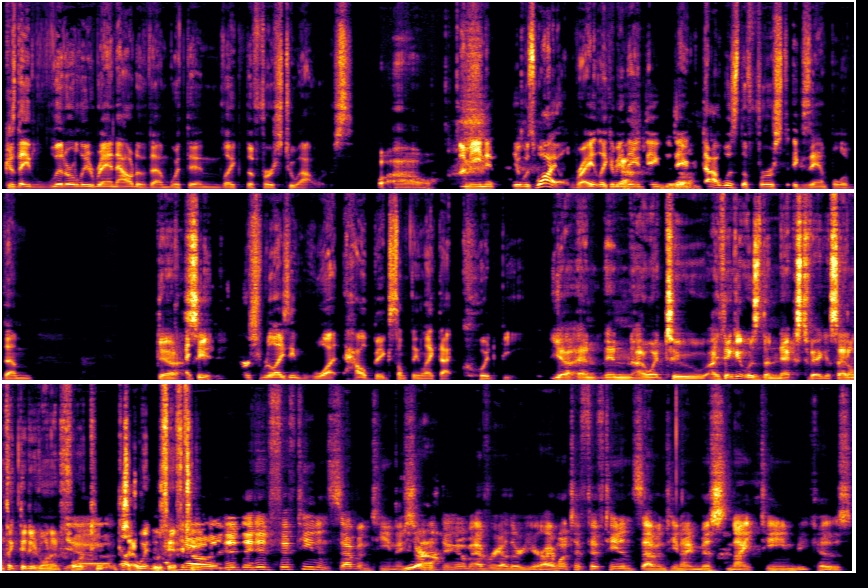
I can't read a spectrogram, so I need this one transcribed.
because they literally ran out of them within like the first two hours. Wow. I mean, it, it was wild, right? Like, I mean, yeah. they, they, yeah. they, that was the first example of them. Yeah. I see, first realizing what how big something like that could be. Yeah, and and I went to I think it was the next Vegas. I don't think they did one in yeah, fourteen because I went in fifteen. No, they did, they did fifteen and seventeen. They started yeah. doing them every other year. I went to fifteen and seventeen. I missed nineteen because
